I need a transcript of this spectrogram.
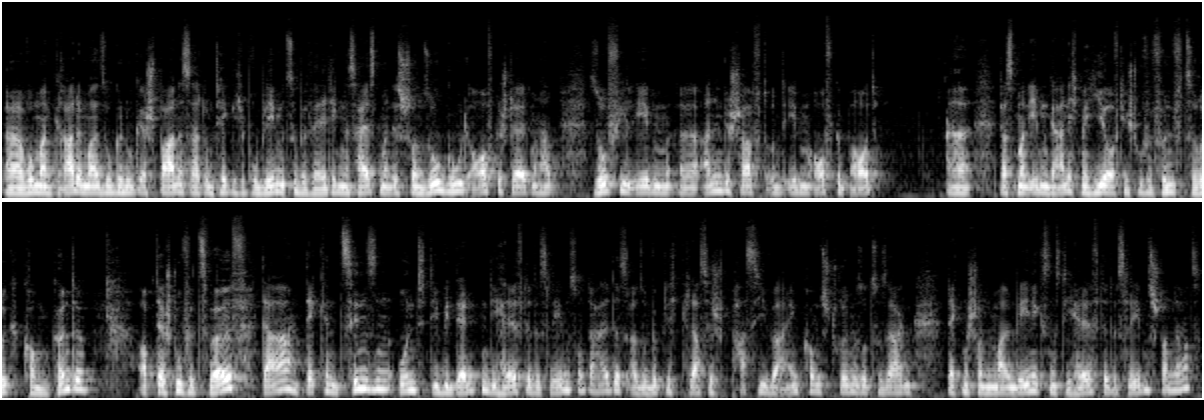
äh, wo man gerade mal so genug Ersparnisse hat, um tägliche Probleme zu bewältigen. Das heißt, man ist schon so gut aufgestellt, man hat so viel eben äh, angeschafft und eben aufgebaut, dass man eben gar nicht mehr hier auf die Stufe 5 zurückkommen könnte. Ob der Stufe 12, da decken Zinsen und Dividenden die Hälfte des Lebensunterhaltes, also wirklich klassisch passive Einkommensströme sozusagen, decken schon mal wenigstens die Hälfte des Lebensstandards.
